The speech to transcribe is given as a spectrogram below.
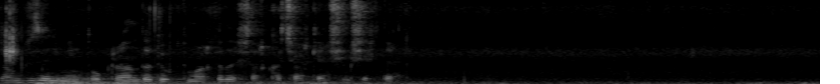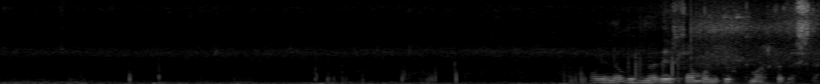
Can güzelimin toprağını da döktüm arkadaşlar kaçarken şimşekten. Oyuna buyuna derken bunu döktüm arkadaşlar.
